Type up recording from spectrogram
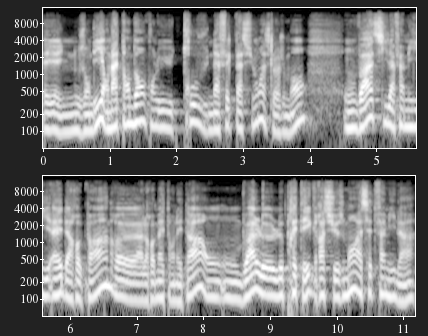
Et ils nous ont dit, en attendant qu'on lui trouve une affectation à ce logement, on va, si la famille aide à repeindre, euh, à le remettre en état, on, va le prêter gracieusement à cette famille-là.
